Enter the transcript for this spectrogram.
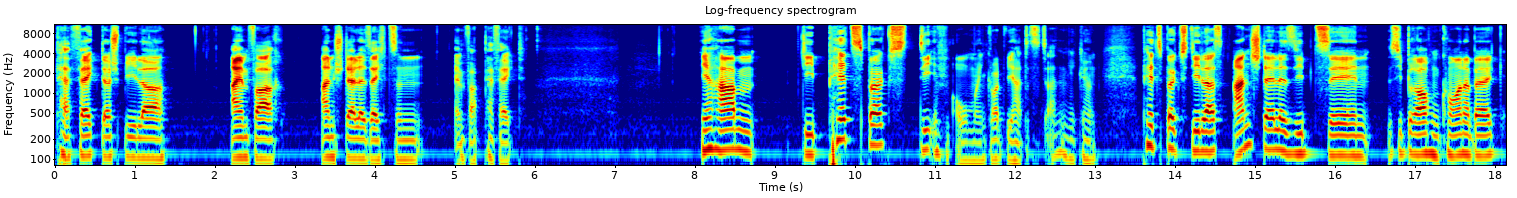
Perfekter Spieler. Einfach anstelle 16 einfach perfekt. Wir haben die Pittsburgh Steelers. Oh mein Gott, wie hat es angeklungen? Pittsburgh Steelers anstelle 17. Sie brauchen Cornerback.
